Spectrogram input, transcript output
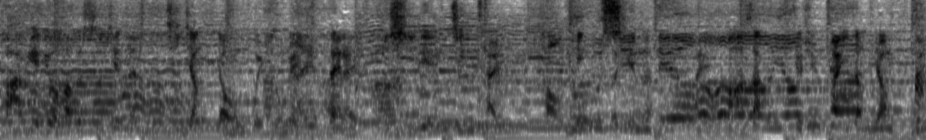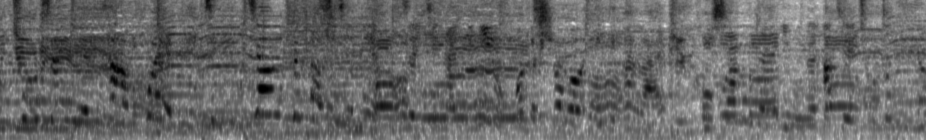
八月六号的时间呢，将要为各位带来一系列精彩、好听，而且呢，还马上就去买一张票。出生演唱会即将跟大家见面，最近来朋友，我跟你讲哦，一定要来。为什么呢？因为呢，阿姐唱这几张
